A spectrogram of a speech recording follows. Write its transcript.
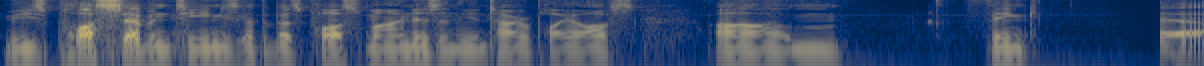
I mean, he's plus 17. He's got the best plus minus in the entire playoffs. Um, think uh,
